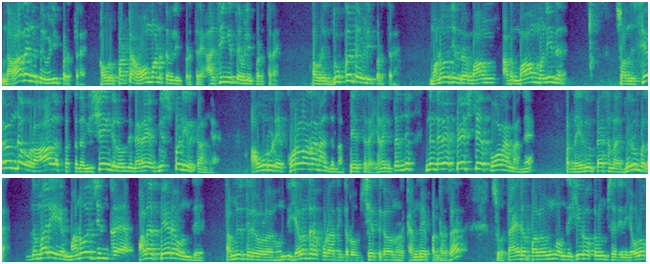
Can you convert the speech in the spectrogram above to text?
இந்த ஆதங்கத்தை வெளிப்படுத்துறேன். அவர் பட்ட அவமானத்தை வெளிப்படுத்துறேன். அசிங்கத்தை வெளிப்படுத்துறேன். அவருடைய துக்கத்தை வெளிப்படுத்துறேன். மனோஜ் என்ற மாம் அந்த மாம் மனிதன். ஸோ அந்த சிறந்த ஒரு ஆளை பத்தின விஷயங்கள் வந்து நிறைய மிஸ் பண்ணியிருக்காங்க. அவருடைய குரலாக தான் நான் இதை நான் பேசுறேன். எனக்கு தெரிஞ்சு இன்னும் நிறைய பேசிட்டே போகலாம் நான். இப்போ நான் எதுவும் பேச நான் விரும்பல. இந்த மாதிரி மனோஜ்ன்ற பல பேரை வந்து தமிழ் திரையுலகம் வந்து இழந்துடக்கூடாதுங்கிற ஒரு விஷயத்துக்காக நான் கன்வே பண்ணுறேன் சார். ஸோ தயாரிப்பாளரும் வந்து ஹீரோக்களும் சரி நீங்கள் எவ்வளோ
